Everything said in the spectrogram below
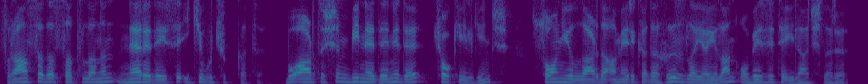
Fransa'da satılanın neredeyse iki buçuk katı. Bu artışın bir nedeni de çok ilginç. Son yıllarda Amerika'da hızla yayılan obezite ilaçları.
